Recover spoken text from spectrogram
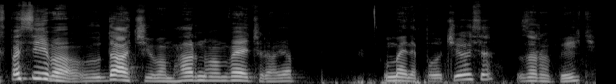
спасибо, удачі вам, гарного вам вечора. Я... У мене вийшло заробити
